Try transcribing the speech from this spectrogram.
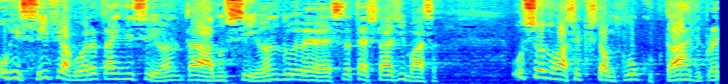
O Recife agora está iniciando, está anunciando é, essa testagem em massa. O senhor não acha que está um pouco tarde para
